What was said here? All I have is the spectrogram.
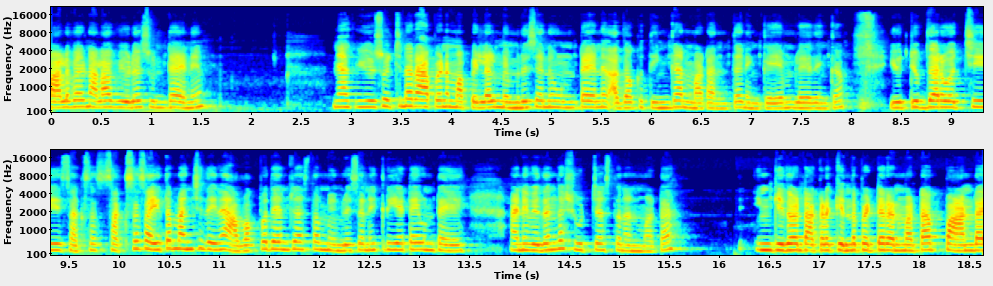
వాళ్ళ వెళ్ళిన అలా వీడియోస్ ఉంటాయని. నాకు వ్యూస్ వచ్చినా రాపోయినా మా పిల్లల మెమరీస్ అనేవి ఉంటాయని అదొక థింక్ అనమాట అంతే ఇంకా ఏం లేదు ఇంకా. యూట్యూబ్ ద్వారా వచ్చి సక్సెస్ సక్సెస్ అయితే మంచిది అవ్వకపోతే ఏం చేస్తాం? మెమరీస్ అనేవి క్రియేట్ అయి ఉంటాయి అనే విధంగా షూట్ చేస్తాను అనమాట ఇంక అక్కడ కింద పెట్టారనమాట పాండా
